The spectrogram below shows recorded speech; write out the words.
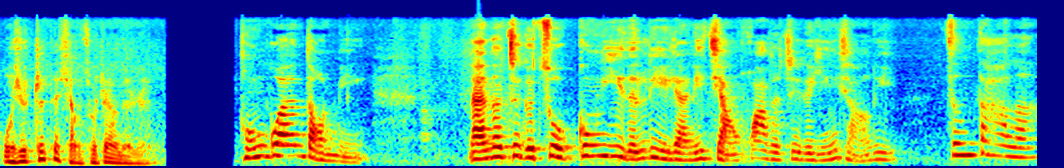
我就真的想做这样的人。从官到民，难道这个做公益的力量，你讲话的这个影响力增大了？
